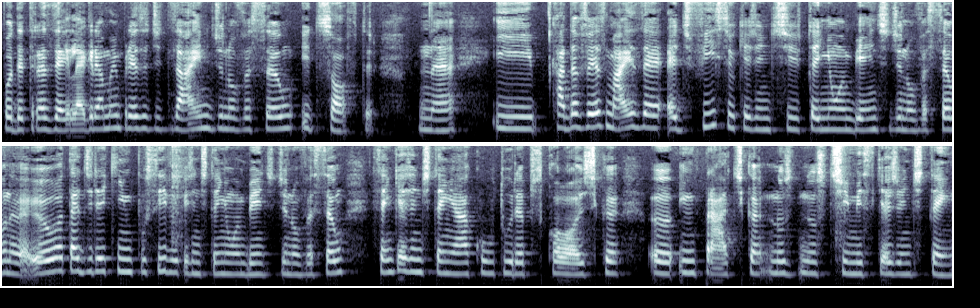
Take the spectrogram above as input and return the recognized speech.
poder trazer. A Ilegra é uma empresa de design, de inovação e de software, né? E cada vez mais é, é difícil que a gente tenha um ambiente de inovação, né? Eu até diria que é impossível que a gente tenha um ambiente de inovação sem que a gente tenha a cultura psicológica uh, em prática nos, nos times que a gente tem.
